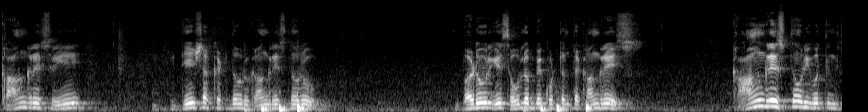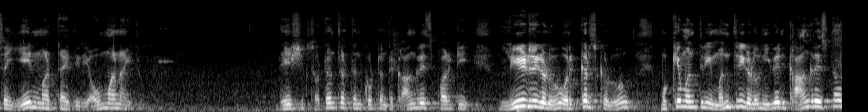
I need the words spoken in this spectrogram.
ಕಾಂಗ್ರೆಸ್ ರೀ? ದೇಶ ಕಟ್ಟಿದವರು ಕಾಂಗ್ರೆಸ್ನವರು. ಬಡವರಿಗೆ ಸೌಲಭ್ಯ ಕೊಟ್ಟಂಥ ಕಾಂಗ್ರೆಸ್. ಕಾಂಗ್ರೆಸ್ನವ್ರು ಇವತ್ತಿನ ದಿವಸ ಏನು ಮಾಡ್ತಾ ಇದ್ದೀರಿ? ಅವಮಾನ ಇದು ದೇಶಕ್ಕೆ ಸ್ವತಂತ್ರ ತಂದುಕೊಟ್ಟಂಥ ಕಾಂಗ್ರೆಸ್ ಪಾರ್ಟಿ ಲೀಡ್ರ್ಗಳು, ವರ್ಕರ್ಸ್ಗಳು, ಮುಖ್ಯಮಂತ್ರಿ, ಮಂತ್ರಿಗಳು, ನೀವೇನು ಕಾಂಗ್ರೆಸ್ನವರ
